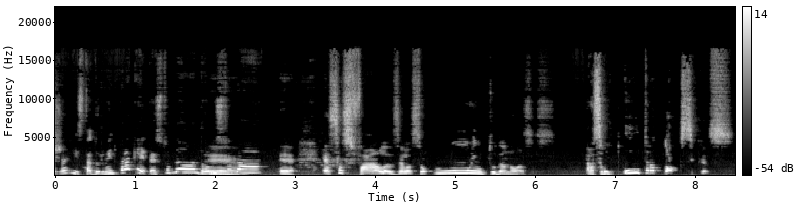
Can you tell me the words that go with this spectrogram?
É, já é isso. Tá dormindo pra quê? Tá estudando, vamos É. estudar. É, essas falas, elas são muito danosas. Elas são ultra tóxicas.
